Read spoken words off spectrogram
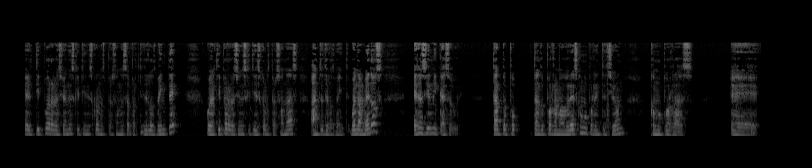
el tipo de relaciones que tienes con las personas a partir de los 20 con el tipo de relaciones que tienes con las personas antes de los 20. Bueno, al menos, ese sí es mi caso, güey. Tanto, po- tanto por la madurez como por la intención, como por las eh,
